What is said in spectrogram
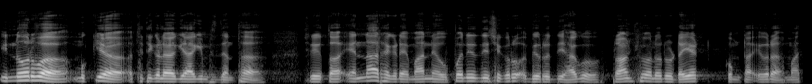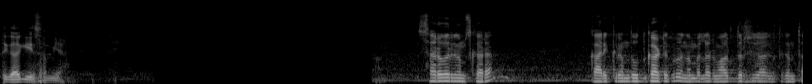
ಇನ್ನೋರ್ವ ಮುಖ್ಯ ಅತಿಥಿಗಳಾಗಿ ಆಗಮಿಸಿದಂಥ ಶ್ರೀಯುತ ಎನ್ ಆರ್ ಹೆಗಡೆ ಮಾನ್ಯ ಉಪನಿರ್ದೇಶಕರು ಅಭಿವೃದ್ಧಿ ಹಾಗೂ ಪ್ರಾಂಶುಪಾಲರು ಡಯಟ್ ಕುಮಟಾ ಇವರ ಮಾತಿಗಾಗಿ ಈ ಸಮಯ. ಸರ್ವರಿಗೆ ನಮಸ್ಕಾರ. ಕಾರ್ಯಕ್ರಮದ ಉದ್ಘಾಟಕರು ನಮ್ಮೆಲ್ಲರ ಮಾರ್ಗದರ್ಶಕರಾಗಿರ್ತಕ್ಕಂಥ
